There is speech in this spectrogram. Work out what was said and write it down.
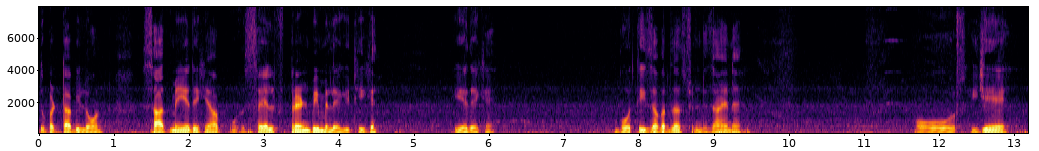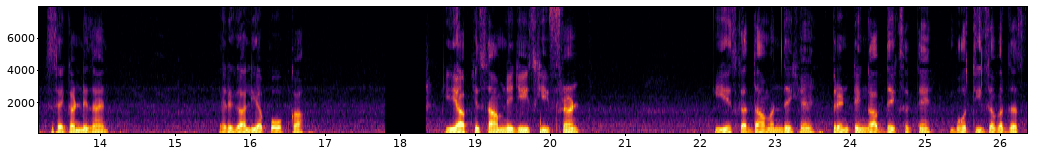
दुपट्टा भी लोन साथ में ये देखें आप सेल्फ प्रिंट भी मिलेगी, ठीक है? ये देखें। बहुत ही ज़बरदस्त डिज़ाइन है। और ये सेकंड डिज़ाइन रिगालिया पॉप का। ये आपके सामने जी, इसकी फ्रंट ये इसका दामन देखें प्रिंटिंग आप देख सकते हैं, बहुत ही ज़बरदस्त।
